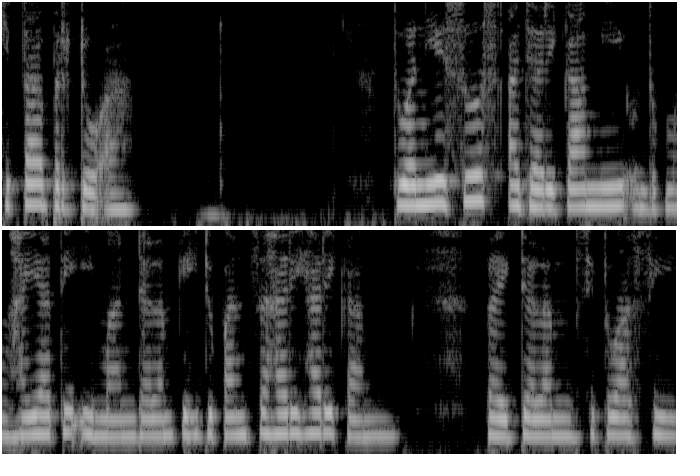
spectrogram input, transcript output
kita berdoa. Tuhan Yesus, ajari kami untuk menghayati iman dalam kehidupan sehari-hari kami, baik dalam situasi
